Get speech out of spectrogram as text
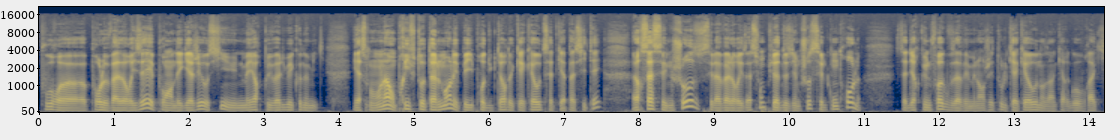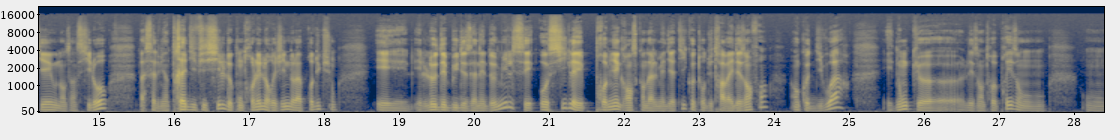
pour, euh, pour le valoriser et pour en dégager aussi une meilleure plus-value économique. Et à ce moment-là, on prive totalement les pays producteurs de cacao de cette capacité. Alors ça, c'est une chose, c'est la valorisation. Puis la deuxième chose, c'est le contrôle. C'est-à-dire qu'une fois que vous avez mélangé tout le cacao dans un cargo vraquier ou dans un silo, bah, ça devient très difficile de contrôler l'origine de la production. Et, le début des années 2000, c'est aussi les premiers grands scandales médiatiques autour du travail des enfants en Côte d'Ivoire. Et donc, euh, les entreprises ont, ont,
